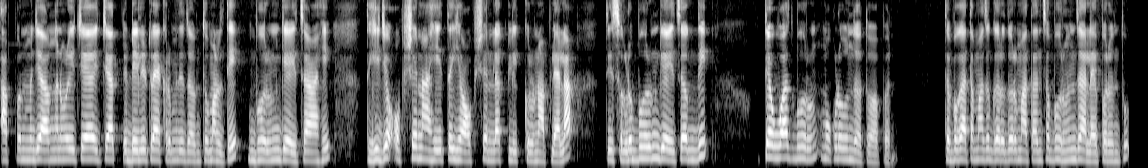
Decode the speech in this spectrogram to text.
आपण म्हणजे अंगणवाडीच्या याच्यात डेली ट्रॅकरमध्ये जाऊन तुम्हाला ते भरून घ्यायचं आहे. तर हे जे ऑप्शन आहे तर ह्या ऑप्शनला क्लिक करून आपल्याला ते सगळं भरून घ्यायचं. अगदी तेव्हाच भरून मोकळं होऊन जातो आपण. तर बघा आता माझं गरोदर मातांचा भरून झाला आहे परंतु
